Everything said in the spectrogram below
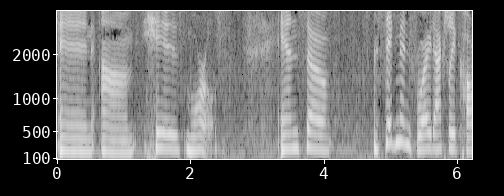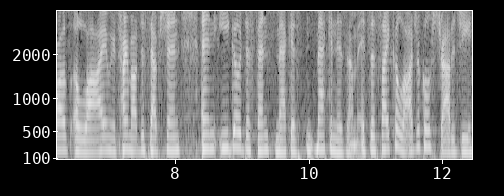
and um, His morals. And so Sigmund Freud actually calls a lie, we are talking about deception, an ego defense mechanism. It's a psychological strategy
